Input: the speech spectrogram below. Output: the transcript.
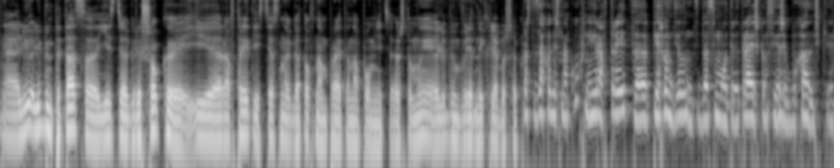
Э, любим питаться, есть э, грешок, э, и Rough Trade, естественно, готов нам про это напомнить, что мы любим вредный хлебушек. Просто заходишь на кухню, и Rough Trade первым делом на тебя смотрит, краешком свежей буханочки.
